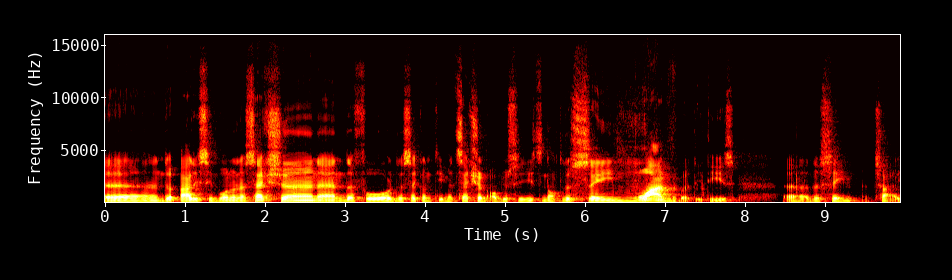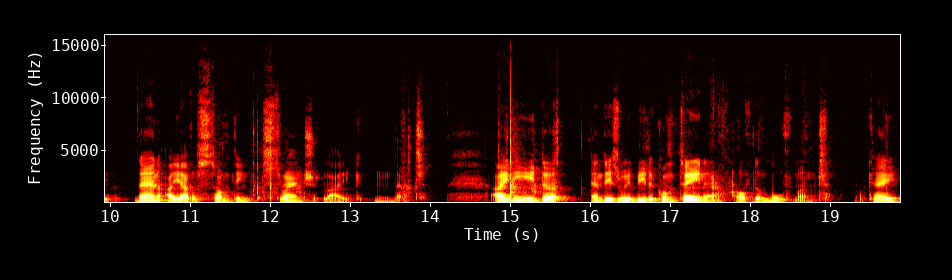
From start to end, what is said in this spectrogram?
uh, the Alice in Wonderland section and for the second teammate section. Obviously, it's not the same one, but it is uh, the same type. Then I have something strange like that. I need uh, and this will be the container of the movement okay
